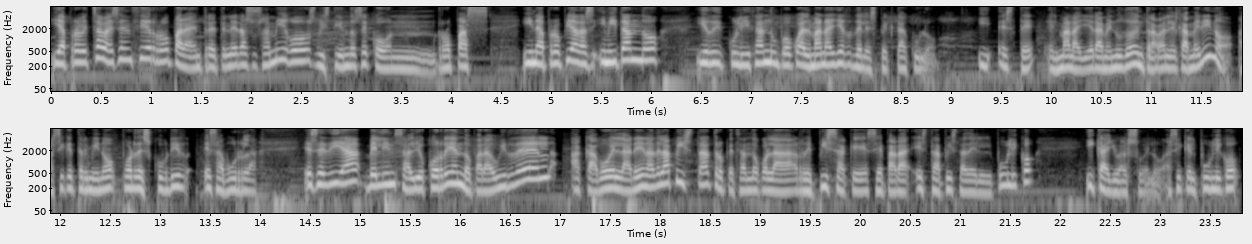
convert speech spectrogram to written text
y aprovechaba ese encierro para entretener a sus amigos vistiéndose con ropas inapropiadas, imitando y ridiculizando un poco al manager del espectáculo. Y este, el manager, a menudo entraba en el camerino, así que terminó por descubrir esa burla. Ese día, Belin salió corriendo para huir de él, acabó en la arena de la pista, tropezando con la repisa que separa esta pista del público, y cayó al suelo. Así que el público,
